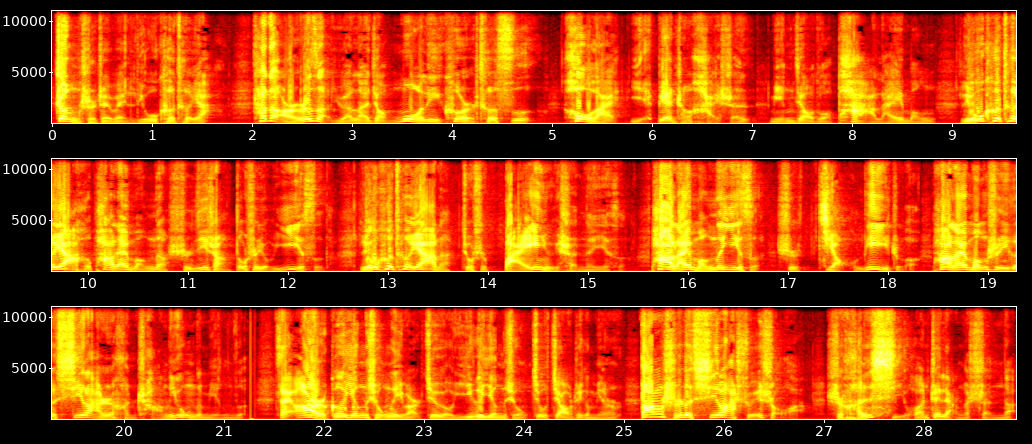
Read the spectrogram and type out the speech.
正是这位刘克特亚，他的儿子原来叫莫利克尔特斯，后来也变成海神，名叫做帕莱蒙。刘克特亚和帕莱蒙呢，实际上都是有意思的。刘克特亚呢，就是白女神的意思；帕莱蒙的意思是角力者。帕莱蒙是一个希腊人很常用的名字，在阿尔戈英雄里边就有一个英雄就叫这个名当时的希腊水手啊。是很喜欢这两个神的，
